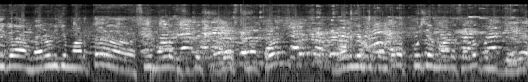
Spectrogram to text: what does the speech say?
ಈಗ ಮೆರವಣಿಗೆ ಮಾಡ್ತಾ ಶ್ರೀ ಮಲ್ಲ ಮೆರವಣಿಗೆ ಮುಖಾಂತರ ಪೂಜೆ ಮಾಡಿಸಲು ಬಂದಿದ್ದೇವೆ.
